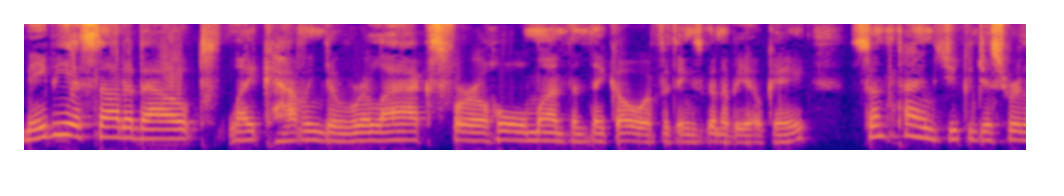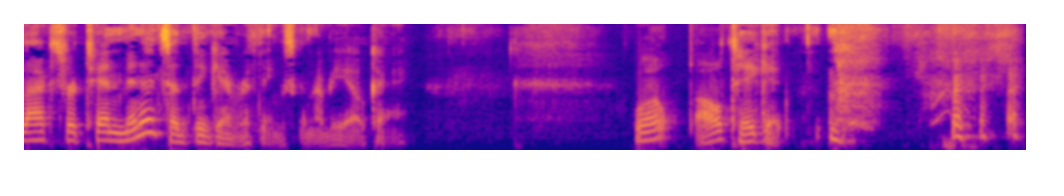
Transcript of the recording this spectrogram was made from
Maybe it's not about like having to relax for a whole month and think, oh, everything's going to be okay. Sometimes you can just relax for 10 minutes and think everything's going to be okay. Well, I'll take it.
